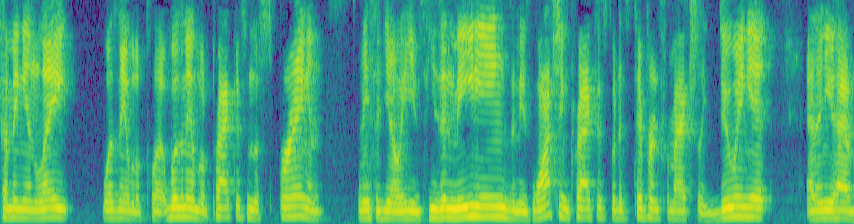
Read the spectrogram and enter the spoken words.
coming in late wasn't able to play, wasn't able to practice in the spring, and and he said, you know, he's he's in meetings and he's watching practice, but it's different from actually doing it. And then you have,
